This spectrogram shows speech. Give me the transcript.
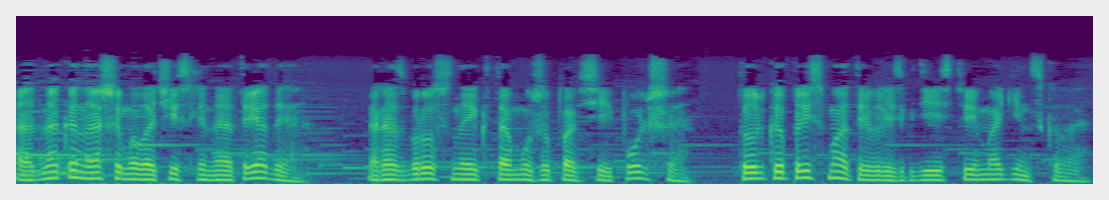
Однако наши малочисленные отряды, разбросанные к тому же по всей Польше, только присматривались к действиям Агинского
